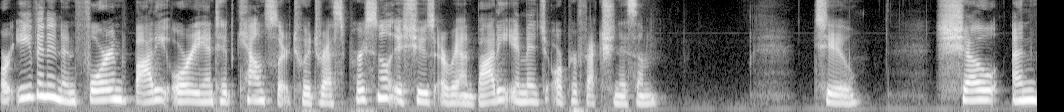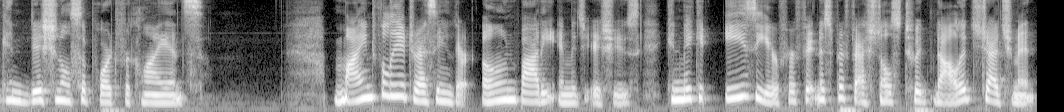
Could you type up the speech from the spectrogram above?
or even an informed body oriented counselor to address personal issues around body image or perfectionism. 2. Show unconditional support for clients. Mindfully addressing their own body image issues can make it easier for fitness professionals to acknowledge judgment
